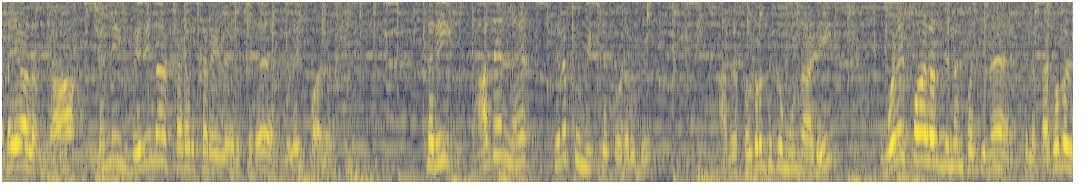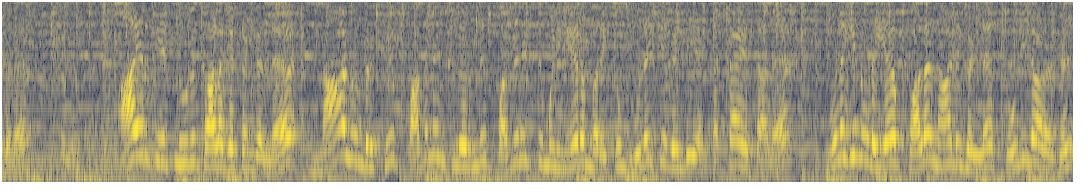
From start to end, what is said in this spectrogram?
அடையாளம் தான் சென்னை மெரினா கடற்கரையில் இருக்கிற உழைப்பாளர் சிலை. சரி அது என்ன சிறப்பு மிக்க தொடர்பு? அதை சொல்கிறதுக்கு முன்னாடி உழைப்பாளர் தினம் பற்றின சில தகவல்களை சொல்லியிருக்கேன் ஆயிரத்தி எட்நூறு காலகட்டங்களில் நாளொன்றுக்கு பதினஞ்சிலிருந்து பதினெட்டு மணி நேரம் வரைக்கும் உழைக்க வேண்டிய கட்டாயத்தால் உலகினுடைய பல நாடுகளில் தொழிலாளர்கள்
